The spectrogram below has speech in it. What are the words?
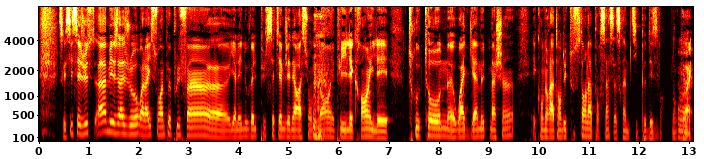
Parce que si c'est juste ah mise à jour, voilà, ils sont un peu plus fins, euh, il y a les nouvelles puces septième génération dedans, et puis l'écran il est True Tone, euh, White Gamut, machin, et qu'on aurait attendu tout ce temps-là pour ça, ça serait un petit peu décevant. Donc euh, ouais,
